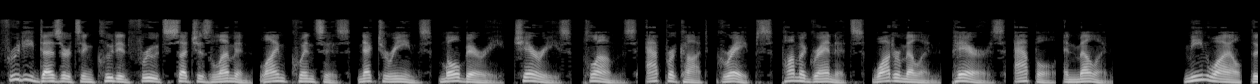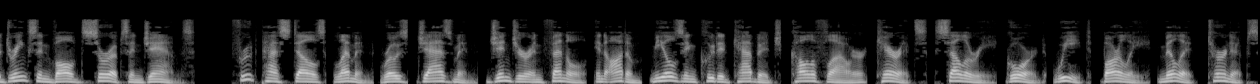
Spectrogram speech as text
Fruity desserts included fruits such as lemon, lime quinces, nectarines, mulberry, cherries, plums, apricot, grapes, pomegranates, watermelon, pears, apple, and melon. Meanwhile, the drinks involved syrups and jams. Fruit pastels, lemon, rose, jasmine, ginger and fennel. In autumn, meals included cabbage, cauliflower, carrots, celery, gourd, wheat, barley, millet, turnips,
